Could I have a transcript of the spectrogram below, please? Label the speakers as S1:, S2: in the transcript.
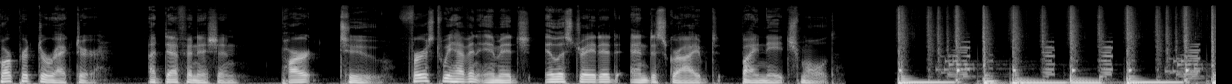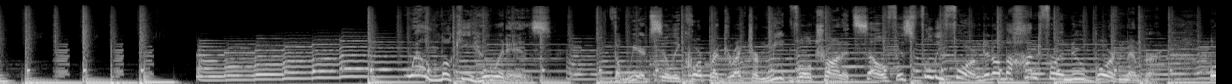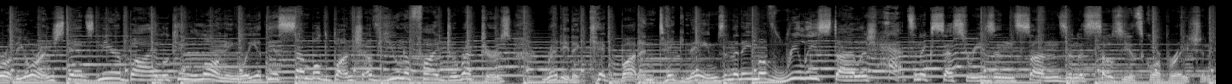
S1: Corporate Director, a definition, part two. First, we have an image illustrated and described by Nate Schmold.
S2: Well, looky who it is. The weird, silly corporate director Meat Voltron itself is fully formed and on the hunt for a new board member. Aura the Orange stands nearby looking longingly at the assembled bunch of unified directors ready to kick butt and take names in the name of really stylish hats and accessories and Sons and Associates Corporation,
